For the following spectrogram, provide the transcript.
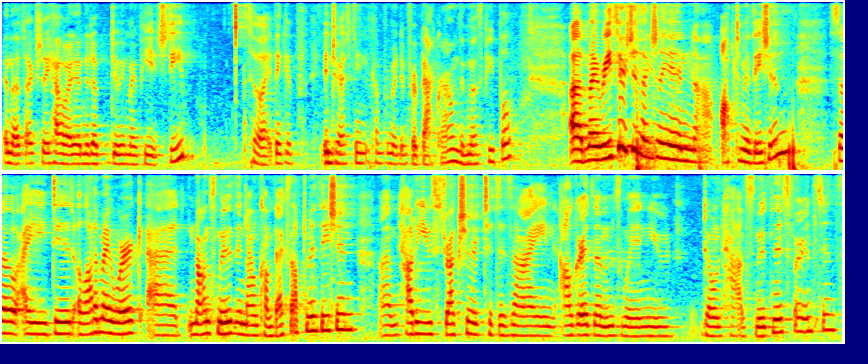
And that's actually how I ended up doing my PhD. So I think it's interesting to come from a different background than most people. Uh, my research is actually in optimization. So I did a lot of my work at non-smooth and non-convex optimization, um, how to use structure to design algorithms when you don't have smoothness, for instance.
